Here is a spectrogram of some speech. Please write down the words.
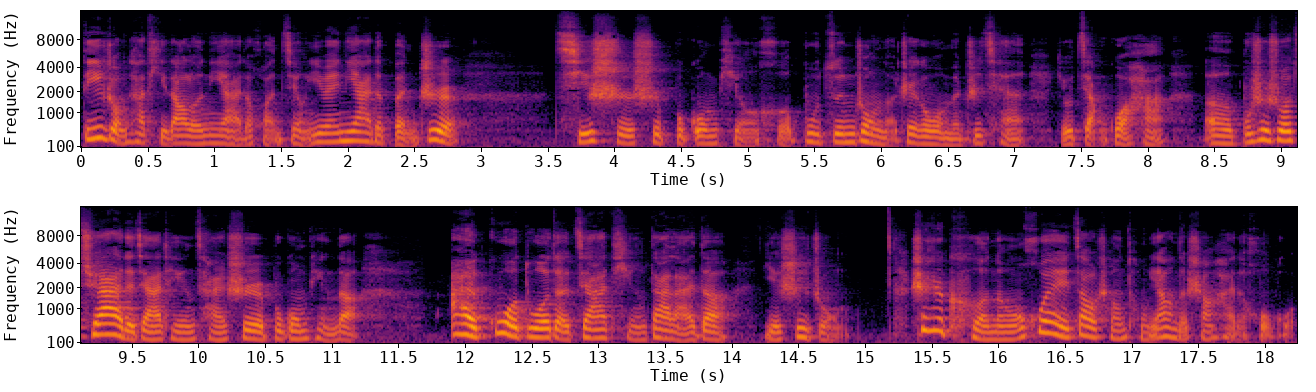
第一种他提到了溺爱的环境，因为溺爱的本质其实是不公平和不尊重的。这个我们之前有讲过哈，呃，不是说缺爱的家庭才是不公平的，爱过多的家庭带来的也是一种，甚至可能会造成同样的伤害的后果。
